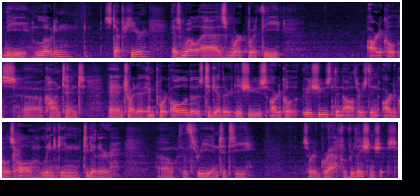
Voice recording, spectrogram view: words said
the loading step here, as well as work with the articles uh, content and try to import all of those together. Issues, article, issues, then authors, then articles, all linking together uh, with a three entity sort of graph of relationships.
